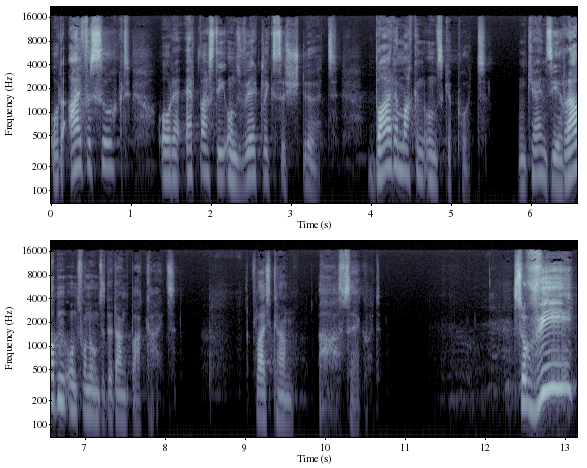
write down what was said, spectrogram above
oder Eifersucht oder etwas, die uns wirklich zerstört. Beide machen uns kaputt. Okay? Sie rauben uns von unserer Dankbarkeit. Vielleicht kann, ah, sehr gut. So wie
